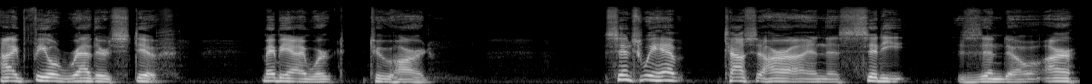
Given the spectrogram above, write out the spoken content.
I feel rather stiff. Maybe I worked too hard. Since we have Tassajara and the city Zendo, our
